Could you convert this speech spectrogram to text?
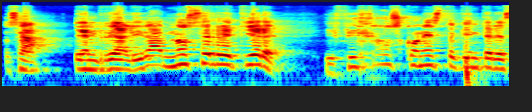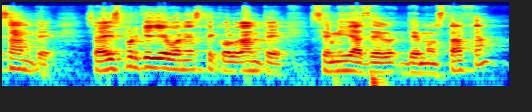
o sea, en realidad no se requiere. Y fijaos con esto qué interesante. ¿Sabéis por qué llevo en este colgante semillas de mostaza?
